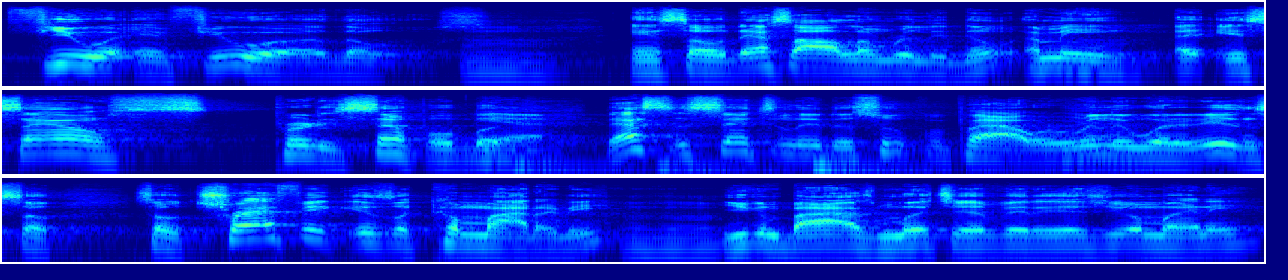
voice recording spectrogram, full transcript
fewer and fewer of those. Mm. And so that's all I'm really doing. I mean, it it sounds pretty simple, but Yeah. that's essentially the superpower, really what it is. And so so traffic is a commodity. Mm-hmm. You can buy as much of it as your money.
